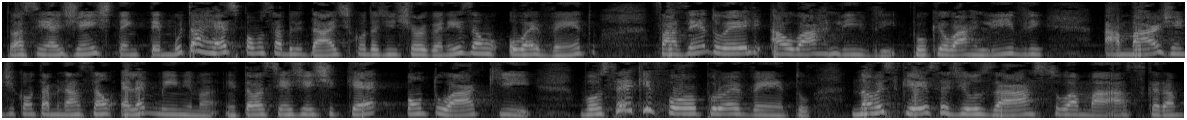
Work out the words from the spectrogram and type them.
Então, assim, a gente tem que ter muita responsabilidade quando a gente organiza o evento, fazendo ele ao ar livre, porque o ar livre a margem de contaminação ela é mínima. Então, assim, a gente quer pontuar que você que for para o evento, não esqueça de usar sua máscara,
